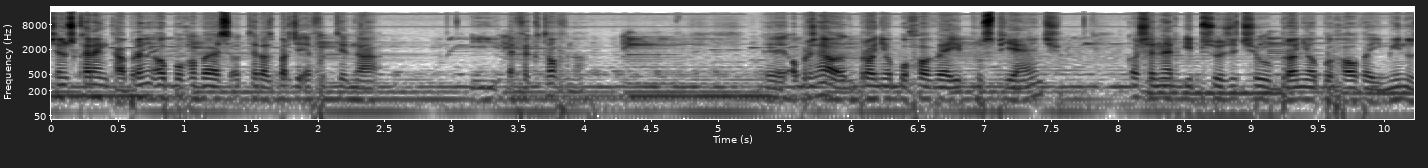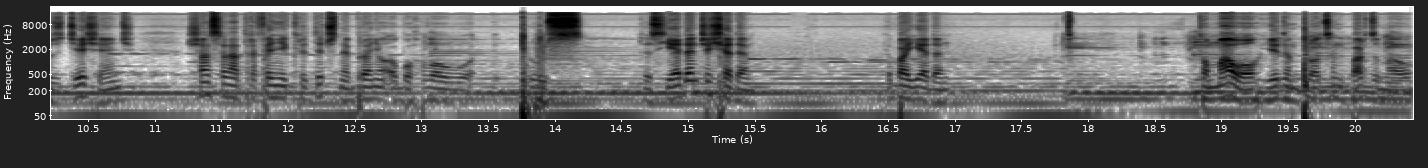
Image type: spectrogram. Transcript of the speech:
Ciężka ręka. Broń obuchowa jest od teraz bardziej efektywna i efektowna. Yy, obrażenia od broni obuchowej plus 5. Kosz energii przy użyciu broni obuchowej minus 10. Szansa na trafienie krytyczne bronią obuchową plus... To jest 1 czy 7? Chyba 1. To mało, 1%, bardzo mało.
